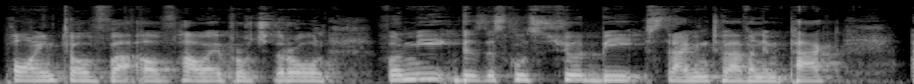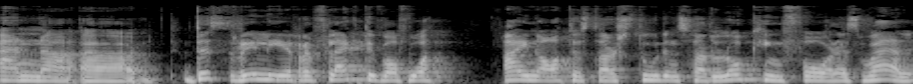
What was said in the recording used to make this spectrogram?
point of, uh, of how I approach the role. For me, business schools should be striving to have an impact. And uh, uh, this really reflective of what I noticed our students are looking for as well.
